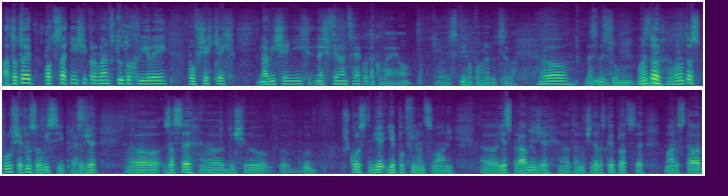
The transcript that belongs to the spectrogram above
A toto je podstatnější problém v tuto chvíli po všech těch navýšeních než finance jako takové, jo? Z tvého pohledu třeba. Jo, Ve smyslu ono to, ono to spolu všechno souvisí, protože Jasně. Zase, když školství je, je podfinancovaný. Eh, je správně, že eh, ten učitelský plat se má dostávat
